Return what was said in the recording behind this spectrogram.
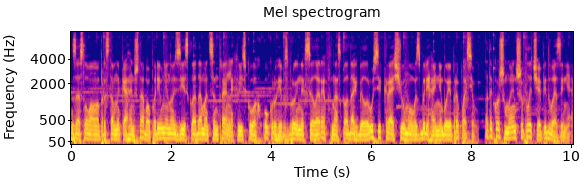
За словами представника генштабу, порівняно зі складами центральних військових округів збройних сил РФ на складах Білорусі кращі умови зберігання боєприпасів, а також менше плече підвезення.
